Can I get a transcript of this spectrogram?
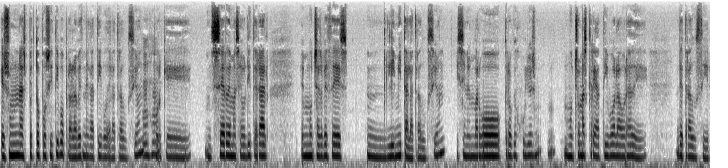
es un aspecto positivo, pero a la vez negativo de la traducción, porque ser demasiado literal eh, muchas veces limita la traducción y sin embargo creo que Julio es mucho más creativo a la hora de, de traducir.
